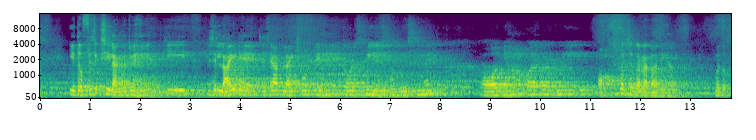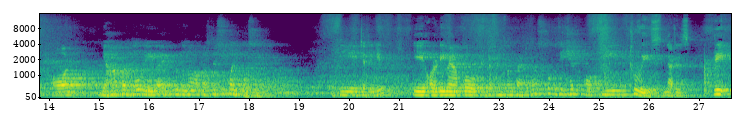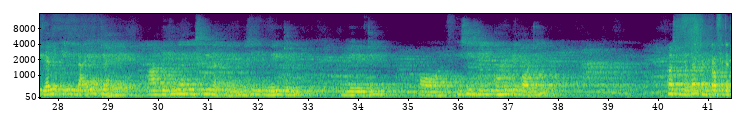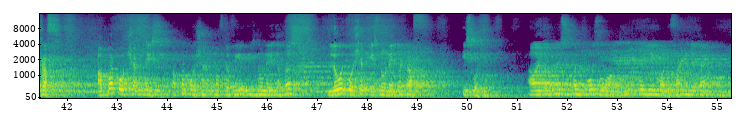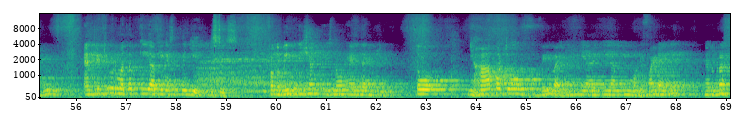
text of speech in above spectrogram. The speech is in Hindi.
ये तो फिज़िक्स की लैंग्वेज में है कि जैसे लाइट है जैसे आप लाइट छोड़ते हैं तो स्क्रीन है सपोज़ स्क्रीन है। और यहाँ पर कोई ऑब्स्टिकल्स अगर लगा दें आप मतलब और यहाँ पर दो वेव है वो दोनों आपस में सुपर इम्पोज हैं ये चल लीजिए ये ऑलरेडी मैं आपको इंटरफेरेंस में बता चुका हूँ of the two waves that is यानी कि लाइट जो है आप देखेंगे अगर स्क्रीन रखते हैं, जैसे एक वेव चली, ये वेव चली, और इसी से कोहन के कॉल चली। Crest the crest and trough the trough portion this upper portion of the wave is known as the crust lower portion is known as the trough इस पोर्शन और जब अगर सुपर इम्पोज हुआ तो ये मॉडिफाइड हो जाता है। एम्पलीट्यूड मतलब कि आप ये कह सकते हैं ये distance from the main position is known as the amplitude तो यहाँ पर जो वेव आएगी, ये आएगी, आपकी मॉडिफाइड आएगी। यहाँ पे crest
